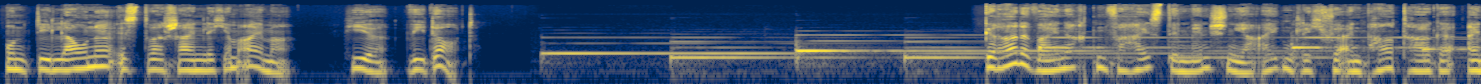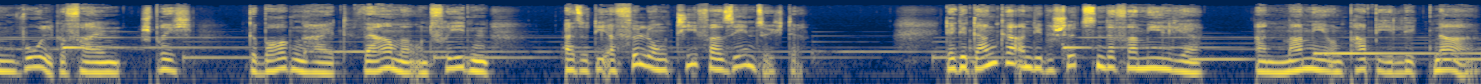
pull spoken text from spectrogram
Und die Laune ist wahrscheinlich im Eimer, hier wie dort. Gerade Weihnachten verheißt den Menschen ja eigentlich für ein paar Tage ein Wohlgefallen, sprich Geborgenheit, Wärme und Frieden, also die Erfüllung tiefer Sehnsüchte. Der Gedanke an die beschützende Familie, an Mami und Papi liegt nahe.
